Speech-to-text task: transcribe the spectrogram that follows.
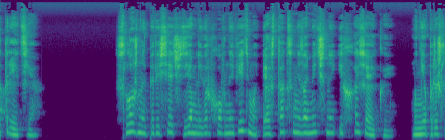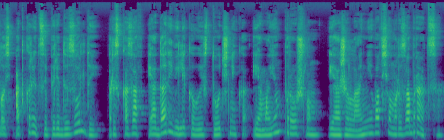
третья. Сложно пересечь земли Верховной Ведьмы и остаться незамеченной их хозяйкой. Мне пришлось открыться перед Изольдой, рассказав и о даре Великого Источника, и о моем прошлом, и о желании во всем разобраться.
